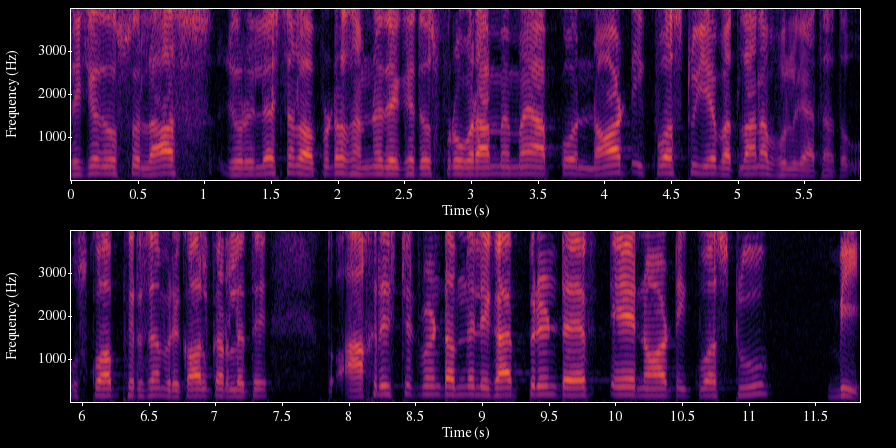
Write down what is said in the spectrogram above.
देखिए दोस्तों लास्ट जो रिलेशनल ऑपरेटर्स हमने देखे थे उस प्रोग्राम में मैं आपको नॉट इक्वस टू ये बतलाना भूल गया था तो उसको आप फिर से हम रिकॉल कर लेते। तो आखिरी स्टेटमेंट हमने लिखा है print F A not equals to B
